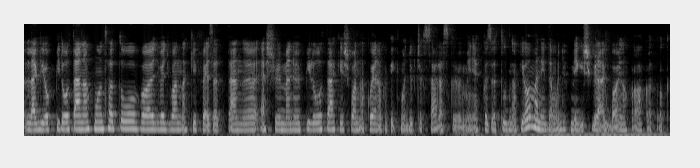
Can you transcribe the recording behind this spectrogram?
legjobb pilótának mondható, vagy, vagy vannak kifejezetten esőmenő pilóták, és vannak olyanok, akik mondjuk csak száraz körülmények között tudnak jól menni, de mondjuk mégis világbajnok alkatok?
